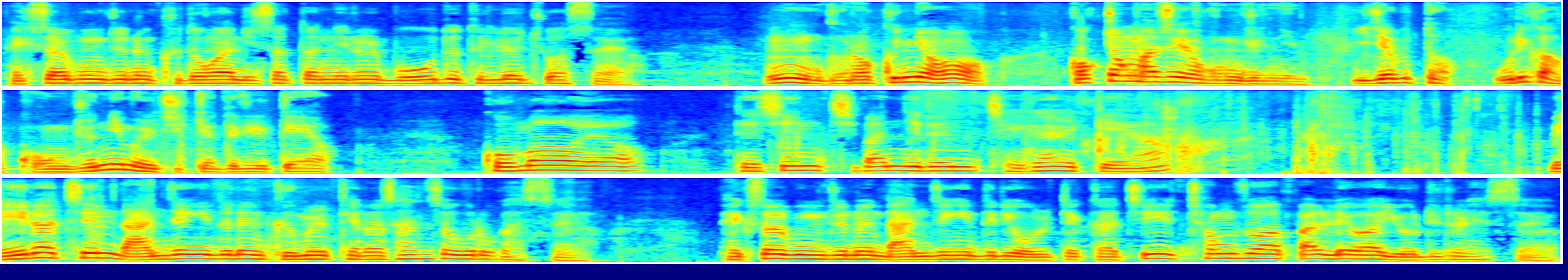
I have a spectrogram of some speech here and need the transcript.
백설공주는 그동안 있었던 일을 모두 들려주었어요. 음, 그렇군요. 걱정 마세요, 공주님. 이제부터 우리가 공주님을 지켜드릴게요. 고마워요. 대신 집안일은 제가 할게요. 매일 아침 난쟁이들은 금을 캐러 산속으로 갔어요. 백설공주는 난쟁이들이 올 때까지 청소와 빨래와 요리를 했어요.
